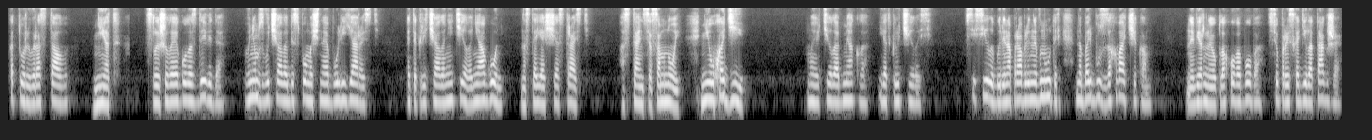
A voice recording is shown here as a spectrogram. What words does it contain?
который вырастал. «Нет!» — слышала я голос Дэвида. В нем звучала беспомощная боль и ярость. Это кричало не тело, не огонь, настоящая страсть. «Останься со мной! Не уходи!» Мое тело обмякло и отключилось. Все силы были направлены внутрь, на борьбу с захватчиком — Наверное, у плохого Боба все происходило так же.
